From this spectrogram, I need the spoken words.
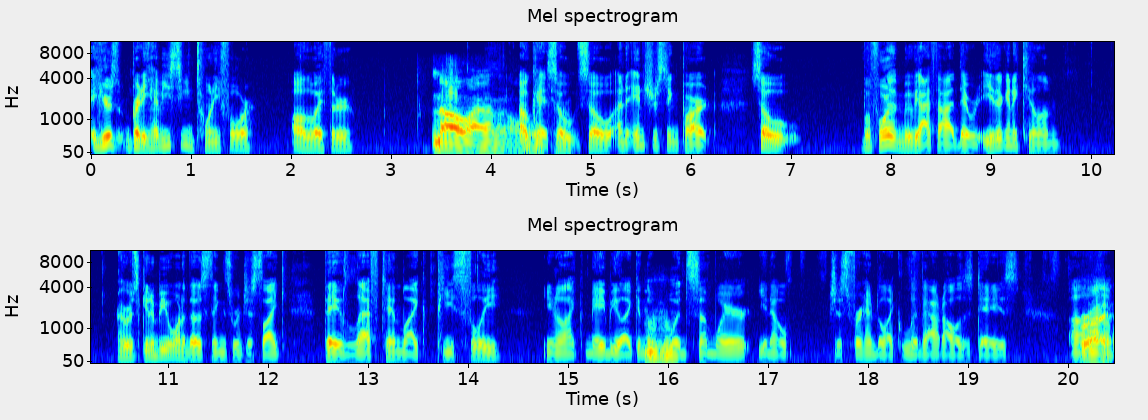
here's Brady. Have you seen Twenty Four all the way through? No, I haven't. all the way Okay, so so an interesting part. So before the movie, I thought they were either going to kill him, or it was going to be one of those things where just like they left him like peacefully, you know, like maybe like in the Mhm. woods somewhere, you know, just for him to like live out all his days. Um, Right.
